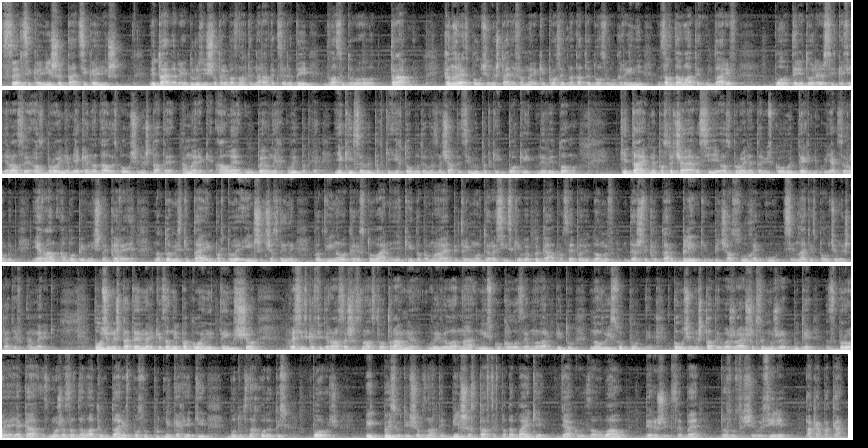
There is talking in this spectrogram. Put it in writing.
все цікавіше та цікавіше. Вітаю, дорогі друзі, що треба знати на ранок середи 22 травня. Конгрес Сполучених Штатів Америки просить надати дозвіл Україні завдавати ударів по території Російської Федерації озброєнням, яке надали Сполучені Штати Америки, але у певних випадках. Які це випадки і хто буде визначати ці випадки, поки невідомо. Китай не постачає Росії озброєння та військову техніку, як це робить Іран або Північна Корея. Натомість Китай імпортує інші частини подвійного користування, які допомагають підтримувати російський ВПК. Про це повідомив держсекретар Блінкін під час слухань у Сенаті Сполучених Штатів Америки. Сполучені Штати Америки занепокоєні тим, що Російська Федерація 16 травня вивела на низьку колоземну орбіту новий супутник. Сполучені Штати вважають, що це може бути зброя, яка зможе завдавати ударів по супутниках, які будуть знаходитись поруч. Підписуйтесь, щоб знати більше, ставте вподобайки. Дякую за увагу. Бережіть себе. До зустрічі в ефірі. Пока-пока.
